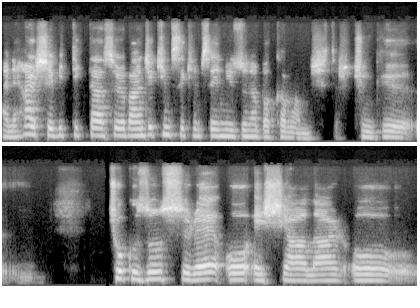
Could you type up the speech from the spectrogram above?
hani her şey bittikten sonra bence kimse kimsenin yüzüne bakamamıştır. Çünkü çok uzun süre o eşyalar, o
